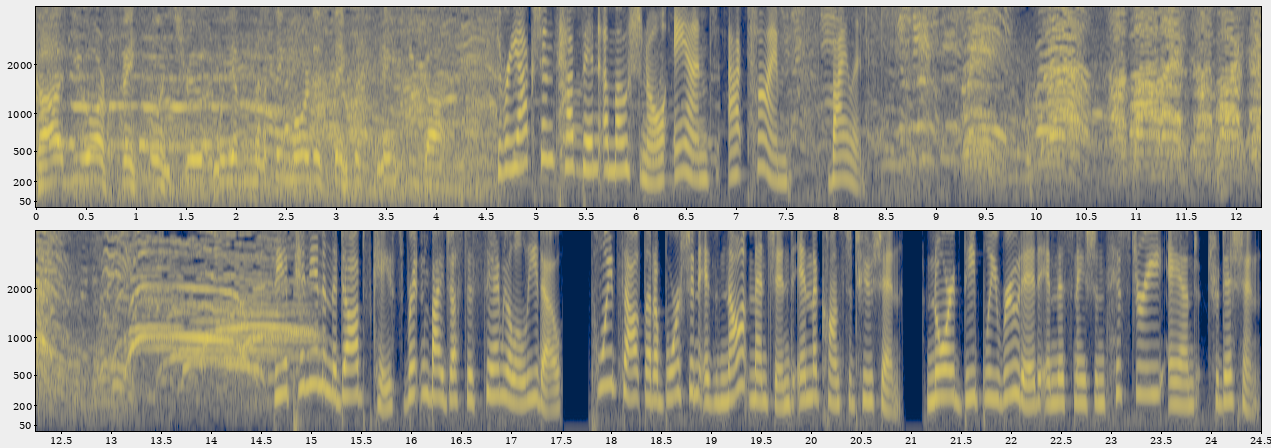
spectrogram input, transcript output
God, you are faithful and true, and we have nothing more to say but thank you, God. The reactions have been emotional and, at times, violent. We will abolish abortion! The opinion in the Dobbs case, written by Justice Samuel Alito, points out that abortion is not mentioned in the Constitution, nor deeply rooted in this nation's history and tradition.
